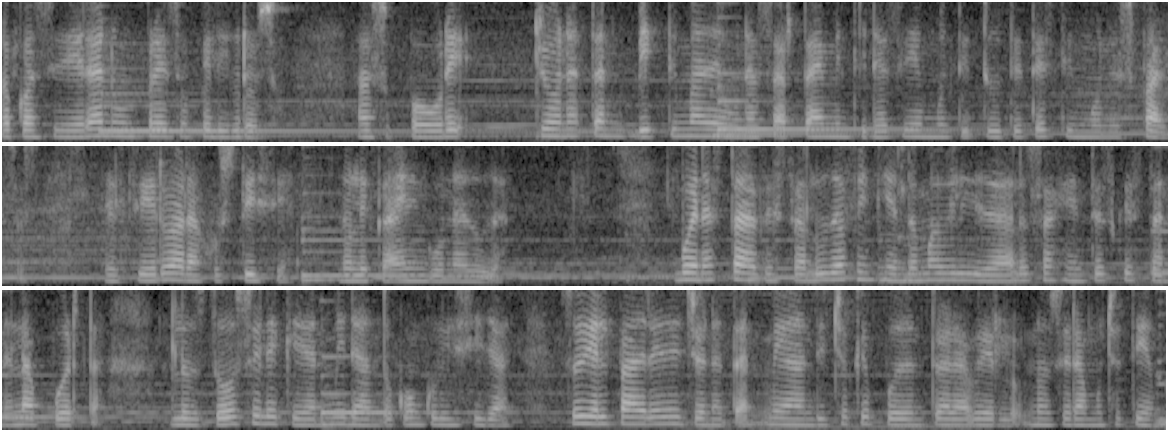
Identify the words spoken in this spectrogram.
Lo consideran un preso peligroso. A su pobre Jonathan, víctima de una sarta de mentiras y de multitud de testimonios falsos. El cielo hará justicia, no le cae ninguna duda. Buenas tardes, saluda fingiendo amabilidad a los agentes que están en la puerta. Los dos se le quedan mirando con curiosidad. Soy el padre de Jonathan. Me han dicho que puedo entrar a verlo. No será mucho tiempo.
